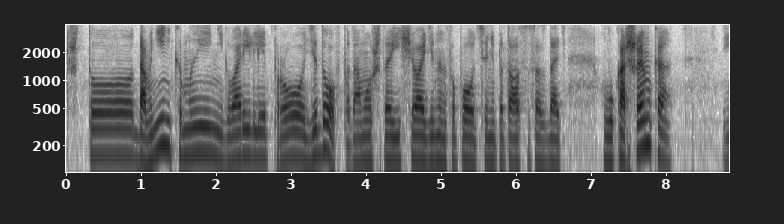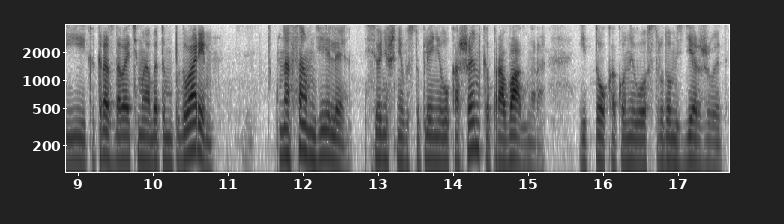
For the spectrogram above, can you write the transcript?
что давненько мы не говорили про дедов, потому что еще один инфоповод сегодня пытался создать Лукашенко, и как раз давайте мы об этом и поговорим. На самом деле, сегодняшнее выступление Лукашенко про Вагнера – и то, как он его с трудом сдерживает,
